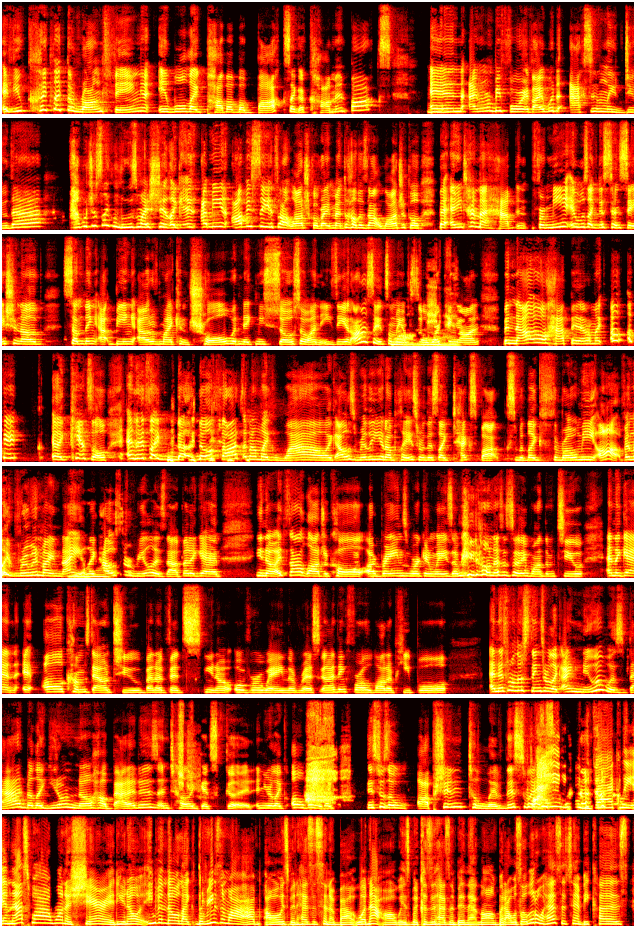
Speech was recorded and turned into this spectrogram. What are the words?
if you click like the wrong thing, it will like pop up a box, like a comment box. Mm-hmm. And I remember before, if I would accidentally do that, I would just like lose my shit. Like, it, I mean, obviously it's not logical, right? Mental health is not logical. But anytime that happened, for me, it was like the sensation of something being out of my control would make me so, so uneasy. And honestly, it's something oh, I'm still man. working on. But now it will happen. And I'm like, oh, okay, like cancel. And it's like no, no, thoughts. And i'm like wow. Like i was really in a place where this like text box would like throw me off and like ruin my night. Like how surreal is that? But again you know it's not logical. Our brains work in ways that we don't necessarily want them to. And again it all comes down to benefits you know overweighing the risk. And i think for a lot of people and it's one of those things where like I knew it was bad, but like you don't know how bad it is until it gets good. And you're like, oh wait, like this was a option to live this way. Right, exactly. and that's why I want to share it. You know, even though like the reason why I've always been hesitant about, well, not always, because it hasn't been that long, but I was a little hesitant because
